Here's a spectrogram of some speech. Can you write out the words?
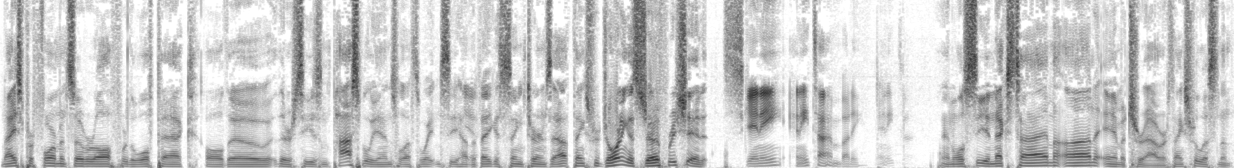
Nice performance overall for the Wolfpack, although their season possibly ends. We'll have to wait and see how Yeah. the Vegas thing turns out. Thanks for joining us, Joe. Appreciate it. Skinny, anytime, buddy. Anytime. And we'll see you next time on Amateur Hour. Thanks for listening.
